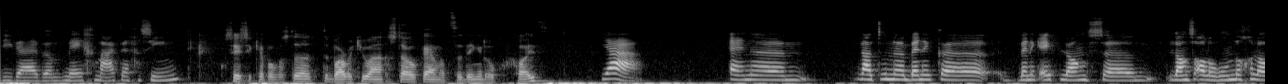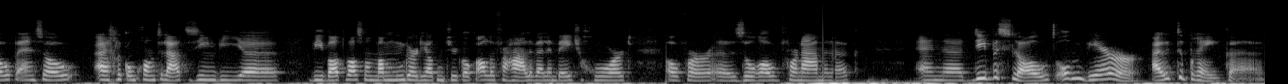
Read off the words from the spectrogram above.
die we hebben meegemaakt en gezien. Precies, ik heb alvast de, de barbecue aangestoken en wat dingen erop gegooid. Ja, en um, nou, toen ben, ik, ben ik even langs, um, langs alle honden gelopen en zo. Eigenlijk om gewoon te laten zien wie, wie wat was. Want mijn moeder die had natuurlijk ook alle verhalen wel een beetje gehoord. Over Zorro voornamelijk. En uh, die besloot om weer uit te breken.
